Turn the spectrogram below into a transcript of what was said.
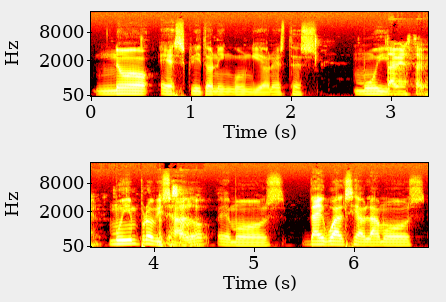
no he escrito ningún guion, esto es muy, Está bien, está bien. muy improvisado. Hemos, da igual si hablamos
